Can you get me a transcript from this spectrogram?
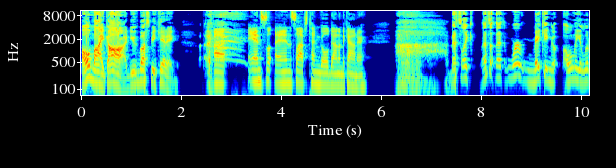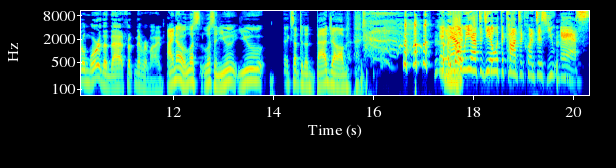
Oh my god! You must be kidding. Uh, and sl- and slaps ten gold down on the counter. that's like that's that we're making only a little more than that. For never mind. I know. Listen, listen. You you accepted a bad job. And now we have to deal with the consequences, you ass.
